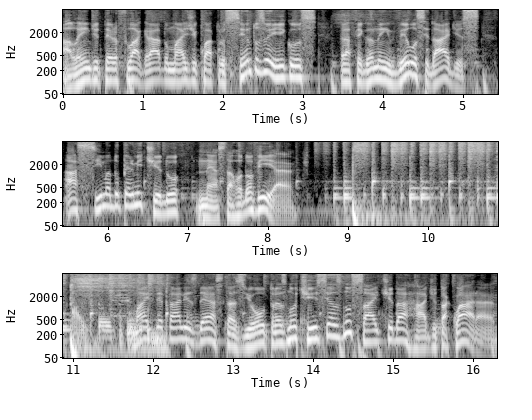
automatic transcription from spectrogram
além de ter flagrado mais de 400 veículos trafegando em velocidades acima do permitido nesta rodovia. Mais detalhes destas e outras notícias no site da Rádio Taquara.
